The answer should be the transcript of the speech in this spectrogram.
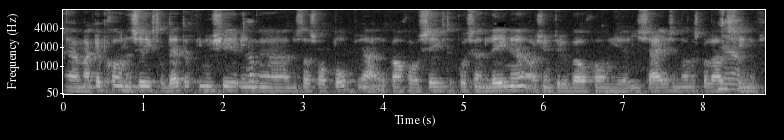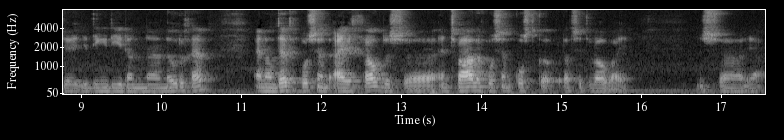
Eh, maar ik heb gewoon een 70-30 financiering, Oh. dus dat is wel top. Ja, je kan gewoon 70% lenen, als je natuurlijk wel gewoon je, je cijfers en alles kan laten Ja. zien, of je, je dingen die je dan nodig hebt. En dan 30% eigen geld, dus, eh, en 12% kosten kopen, dat zit er wel bij. Dus eh, ja,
